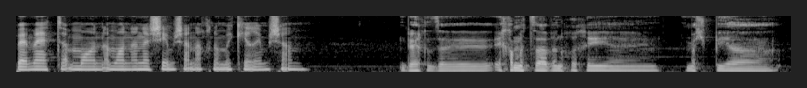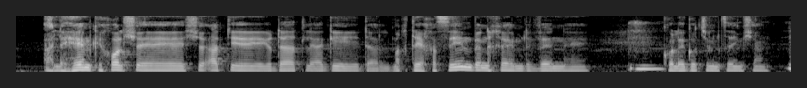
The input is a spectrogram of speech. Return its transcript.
באמת המון המון אנשים שאנחנו מכירים שם. ואיך זה, איך המצב הנוכחי אה, משפיע עליהם ככל ש, שאת יודעת להגיד, על מערכת היחסים ביניכם לבין... אה, mm-hmm. קולגות שנמצאים שם. Mm-hmm.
